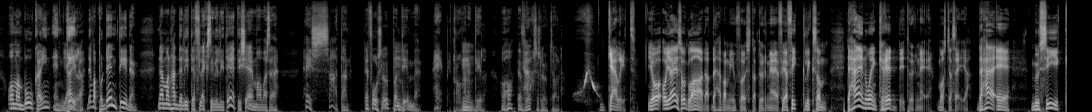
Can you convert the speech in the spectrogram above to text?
och man bokade in en Ja, till. ja. Det var på den tiden när man hade lite flexibilitet i schemat och var såhär Hej satan, den får slut på en timme. Hej, vi provar en till. Jaha, den får också slutsåld. Galit. Ja, och jag är så glad att det här var min första turné, för jag fick liksom... Det här är nog en kreddig turné, måste jag säga. Det här är musik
